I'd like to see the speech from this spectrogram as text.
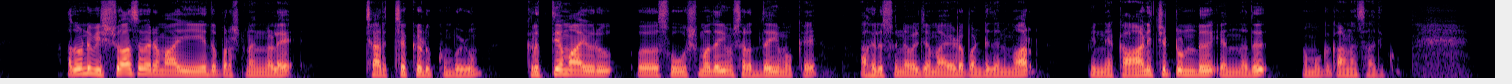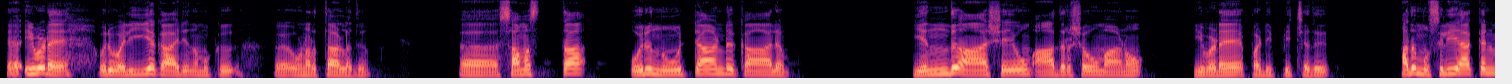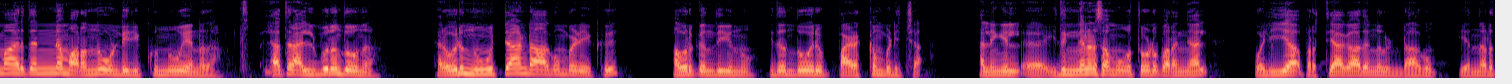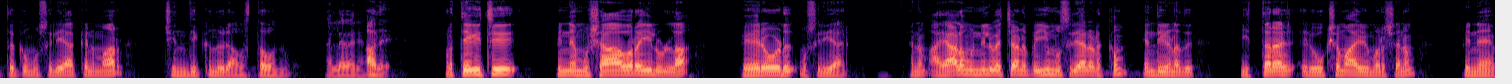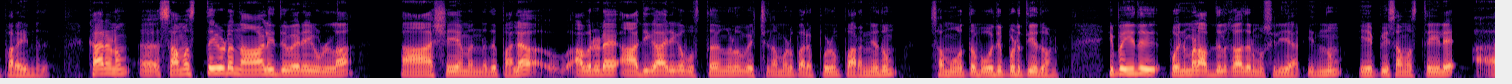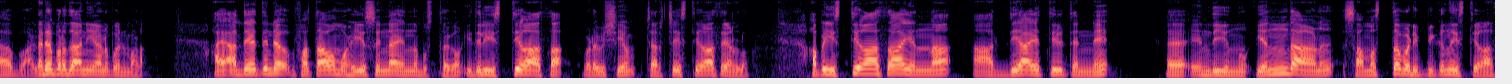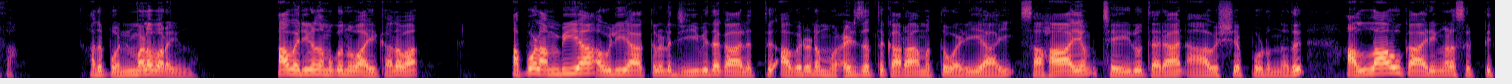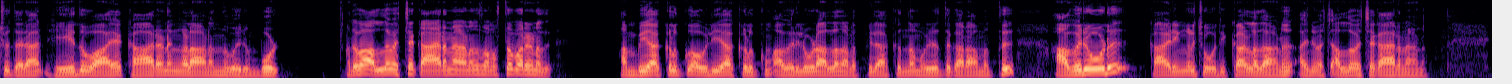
അതുകൊണ്ട് വിശ്വാസപരമായ ഏത് പ്രശ്നങ്ങളെ ചർച്ചക്കെടുക്കുമ്പോഴും കൃത്യമായൊരു സൂക്ഷ്മതയും ശ്രദ്ധയും ഒക്കെ അഹ്ലുസുന്നവൽ ജമായയുടെ പണ്ഡിതന്മാർ പിന്നെ കാണിച്ചിട്ടുണ്ട് എന്നത് നമുക്ക് കാണാൻ സാധിക്കും. ഇവിടെ ഒരു വലിയ കാര്യം നമുക്ക് ഉണർത്താനുള്ളത്. സമസ്ത ഒരു നൂറ്റാണ്ട് കാലം എന്ത് ആശയവും ആദർശവുമാണോ ഇവിടെ പഠിപ്പിച്ചത്. അത് മുസ്ലിയാക്കന്മാർ തന്നെ മറന്നുകൊണ്ടിരിക്കുന്നു എന്നതാണ്. വല്ലാത്തൊരു അത്ഭുതം തോന്നുകയാണ്. കാരണം ഒരു നൂറ്റാണ്ടാകുമ്പോഴേക്ക് അവർക്ക് എന്ത് ചെയ്യുന്നു? ഇതെന്തോ ഒരു പഴക്കം പിടിച്ച അല്ലെങ്കിൽ ഇതിങ്ങനെ സമൂഹത്തോട് പറഞ്ഞാൽ വലിയ പ്രത്യാഘാതങ്ങൾ ഉണ്ടാകും എന്നിടത്തേക്ക് മുസ്ലിയാക്കന്മാർ ചിന്തിക്കുന്ന ഒരു അവസ്ഥ വന്നു. നല്ല കാര്യം. അതെ. പ്രത്യേകിച്ച് പിന്നെ മുഷാവറയിലുള്ള പേരോട് മുസ്ലിയാർ. കാരണം അയാളെ മുന്നിൽ വെച്ചാണ് ഇപ്പോൾ ഈ മുസ്ലിയാരടക്കം എന്ത് ചെയ്യണത്? ഇത്ര രൂക്ഷമായ വിമർശനം പിന്നെ പറയുന്നത്. കാരണം സമസ്തയുടെ നാളിതുവരെയുള്ള ആശയം എന്നത് പല അവരുടെ ആധികാരിക പുസ്തകങ്ങളും വെച്ച് നമ്മൾ പലപ്പോഴും പറഞ്ഞതും സമൂഹത്തെ ബോധ്യപ്പെടുത്തിയതുമാണ്. ഇപ്പോൾ ഇത് പൊന്മള അബ്ദുൽ ഖാദർ മുസ്ലിയാർ ഇന്നും എ പി സമസ്തയിലെ വളരെ പ്രധാനിയാണ് പൊന്മള. അദ്ദേഹത്തിന്റെ ഫത്താവ മൊഹീസുന്ന എന്ന പുസ്തകം ഇതിൽ ഇസ്തിഹാസ ഇവിടെ വിഷയം ചർച്ച ഇസ്തിഹാസയാണല്ലോ. അപ്പോൾ ഇസ്തിഹാസ എന്ന അധ്യായത്തിൽ തന്നെ എന്തു ചെയ്യുന്നു എന്താണ് സമസ്ത പഠിപ്പിക്കുന്ന ഇസ്തിഹാസ അത് പൊന്മള പറയുന്നു. ആ വരികൾ നമുക്കൊന്ന് വായിക്കാം. അഥവാ അപ്പോൾ അംബിയ ഔലിയാക്കളുടെ ജീവിതകാലത്ത് അവരുടെ മുഴസത്ത് കറാമത്ത് വഴിയായി സഹായം ചെയ്തു തരാൻ ആവശ്യപ്പെടുന്നത് അള്ളാഹു കാര്യങ്ങളെ സൃഷ്ടിച്ചു തരാൻ ഹേതുവായ കാരണങ്ങളാണെന്ന് വരുമ്പോൾ അഥവാ അള്ള വെച്ച കാരണമാണെന്ന് സമസ്ത പറയണത്. അമ്പിയാക്കൾക്കും ഔലിയാക്കൾക്കും അവരിലൂടെ അള്ള നടപ്പിലാക്കുന്ന മുഴുവത്ത് കറാമത്ത് അവരോട് കാര്യങ്ങൾ ചോദിക്കാനുള്ളതാണ്. അതിന് വെച്ച അള്ള വെച്ച കാരണമാണ്.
